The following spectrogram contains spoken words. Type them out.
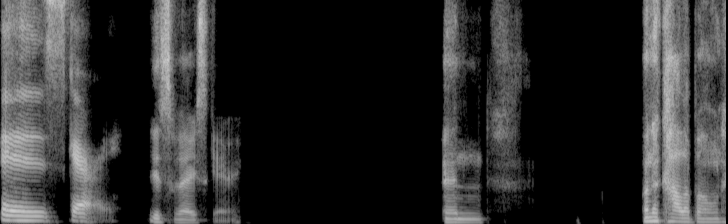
is scary. It's very scary. And on the collarbone.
